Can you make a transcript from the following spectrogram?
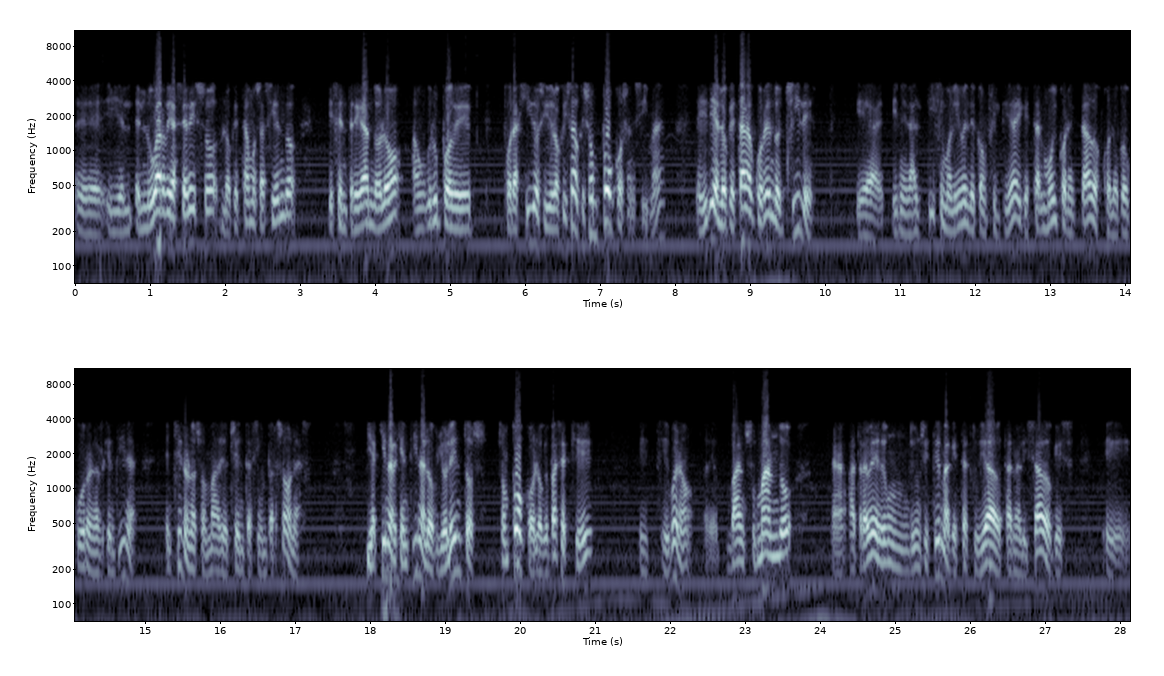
Eh, y en lugar de hacer eso, lo que estamos haciendo es entregándolo a un grupo de forajidos ideologizados, que son pocos encima. ¿eh? Le diría, lo que está ocurriendo en Chile, que eh, tienen altísimo nivel de conflictividad y que están muy conectados con lo que ocurre en Argentina, en Chile no son más de 80, 100 personas. Y aquí en Argentina los violentos son pocos, lo que pasa es que, este, bueno, eh, van sumando a, través de un, de un sistema que está estudiado, está analizado, que es eh,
